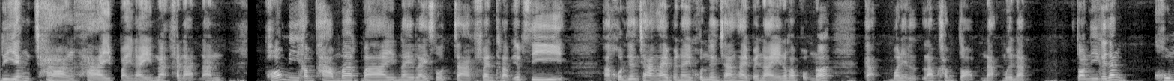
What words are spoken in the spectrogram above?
เลี้ยงช้างหายไปไหนณขนาดนั้น เพราะมีคำถามมากมายในไลฟ์สดจากแฟนคลับ FC คนเลี้ยงช้างหายไปไหน คนเลี้ยงช้างหายไปไหนนะครับผมเนาะกะบ่ได้รับคำตอบณมือนั้น ตอนนี้ก็ยังคุม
